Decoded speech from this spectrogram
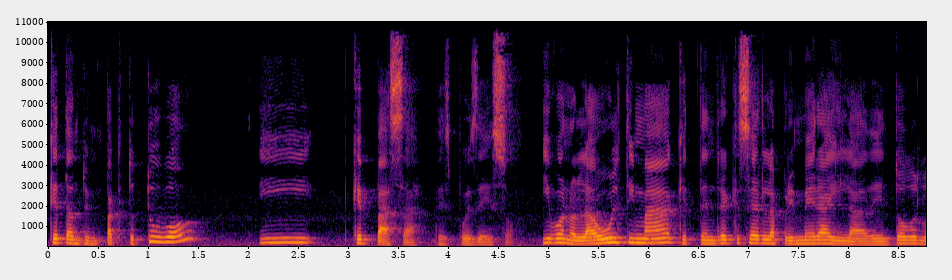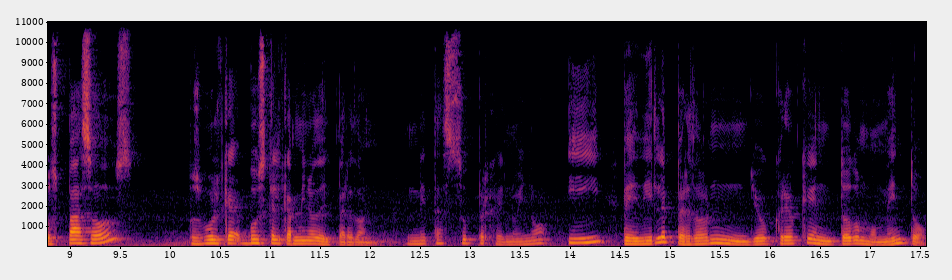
qué tanto impacto tuvo y qué pasa después de eso. Y bueno, la última, que tendría que ser la primera y la de todos los pasos, pues busca, busca el camino del perdón. Neta, súper genuino. Y pedirle perdón, yo creo que en todo momento.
